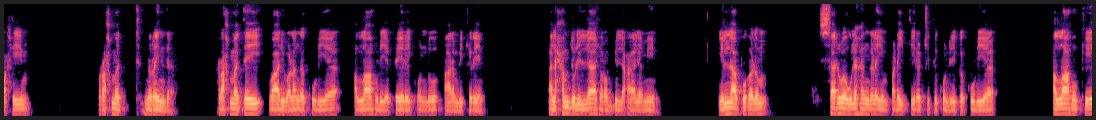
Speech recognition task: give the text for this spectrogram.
ரஹீம் ரஹ்மத் நிறைந்த ரஹ்மத்தை வாரி வழங்கக்கூடிய அல்லாஹுடைய பெயரை கொண்டு ஆரம்பிக்கிறேன். அல்ஹம்துலில்லாஹி ரொப்பில் ஆலமீன். எல்லா புகழும் சர்வ உலகங்களையும் படைத்து ரட்சித்து கொண்டிருக்கக்கூடிய அல்லாஹுக்கே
